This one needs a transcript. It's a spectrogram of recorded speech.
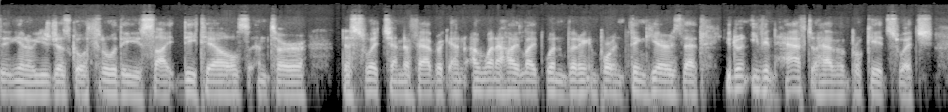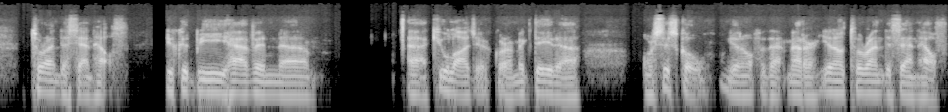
you know you just go through the site details, enter the switch and the fabric. And I want to highlight one very important thing here is that you don't even have to have a Brocade switch to run the SAN Health. You could be having uh, uh, QLogic or a McData or Cisco, you know, for that matter, you know, to run the SAN Health.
